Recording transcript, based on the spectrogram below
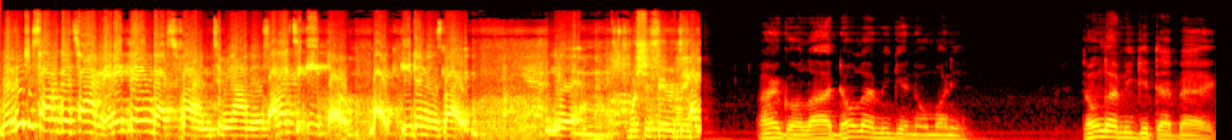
Really, just have a good time. Anything that's fun, to be honest. I like to eat though. Like eating is like, yeah. What's your favorite thing? I ain't gonna lie. Don't let me get no money. Don't let me get that bag.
